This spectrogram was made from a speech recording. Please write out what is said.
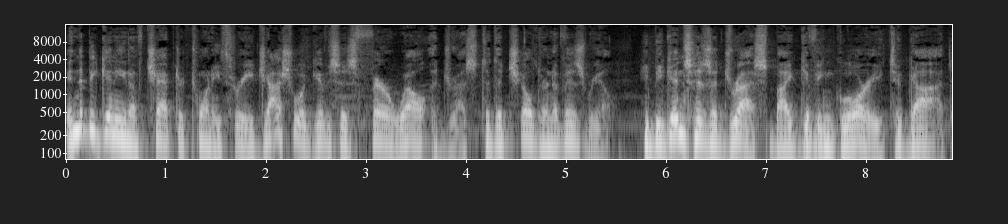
In the beginning of chapter 23, Joshua gives his farewell address to the children of Israel. He begins his address by giving glory to God.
